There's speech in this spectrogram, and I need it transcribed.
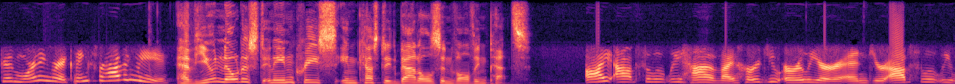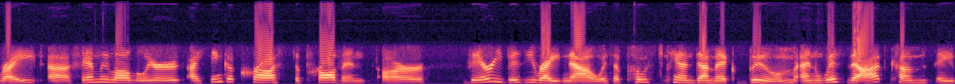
Good morning, Rick. Thanks for having me. Have you noticed an increase in custody battles involving pets? I absolutely have. I heard you earlier, and you're absolutely right. Uh, family law lawyers, I think across the province, are very busy right now with a post pandemic boom, and with that comes a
